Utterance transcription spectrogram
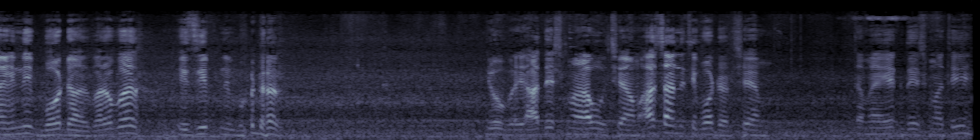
અહીંની બોર્ડર બરાબર? ઇજિપ્તની બોર્ડર જો ભાઈ આ દેશમાં આવું છે આમ. આસાનીથી બોર્ડર છે એમ. તમે એક દેશમાંથી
